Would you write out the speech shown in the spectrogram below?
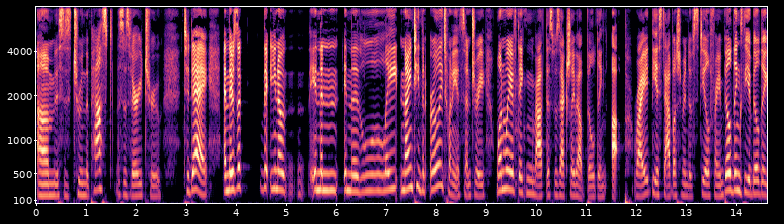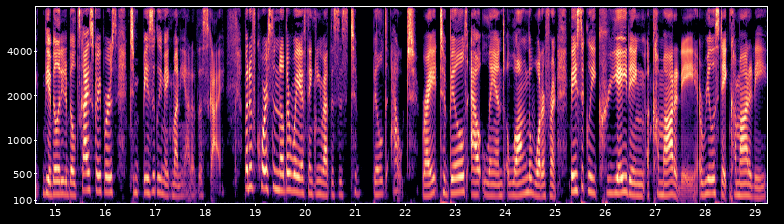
Um, this is true in the past. This is very true today. And there's a you know in the in the late 19th and early 20th century one way of thinking about this was actually about building up right the establishment of steel frame buildings the ability the ability to build skyscrapers to basically make money out of the sky but of course another way of thinking about this is to build out, right? To build out land along the waterfront, basically creating a commodity, a real estate commodity,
